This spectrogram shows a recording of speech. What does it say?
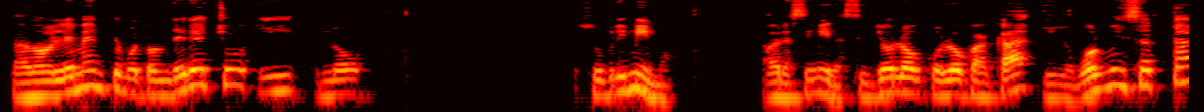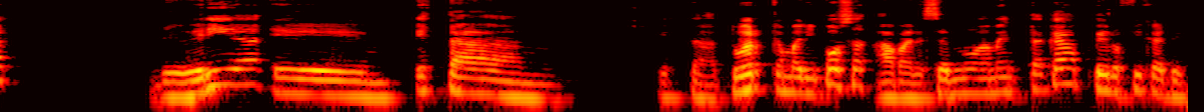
está doblemente, botón derecho y lo suprimimos. Ahora sí, mira, si yo lo coloco acá y lo vuelvo a insertar, debería eh, esta, esta tuerca mariposa aparecer nuevamente acá, pero fíjate,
